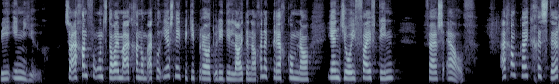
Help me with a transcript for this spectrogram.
be in you. So ek gaan vir ons daai maar ek gaan hom ek wil eers net bietjie praat oor die delight en dan gaan ek terugkom na 1 Joy 15 vers 11. Ek gaan kyk gister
